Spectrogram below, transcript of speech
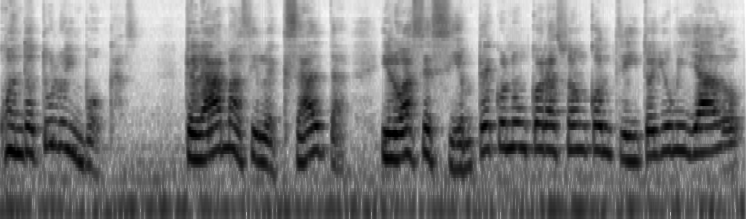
Cuando tú lo invocas, clamas y lo exaltas y lo haces siempre con un corazón contrito y humillado,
